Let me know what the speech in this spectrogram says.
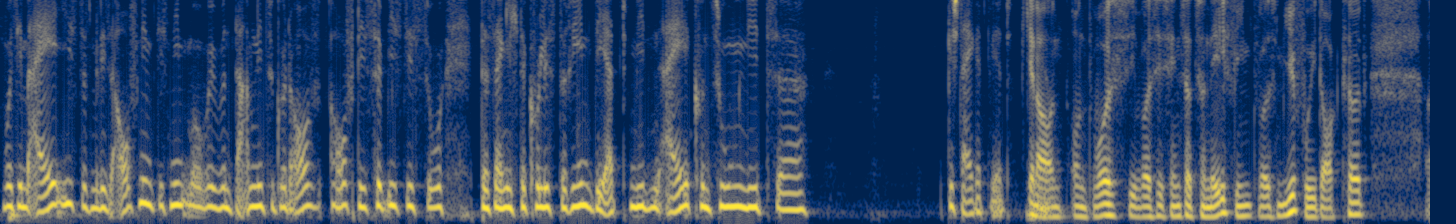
was im Ei ist, dass man das aufnimmt. Das nimmt man aber über den Darm nicht so gut auf. auf. Deshalb ist es das so, dass eigentlich der Cholesterinwert mit dem Eikonsum nicht äh, gesteigert wird. Genau, und, und was, was ich sensationell finde, was mir voll gedacht hat, äh,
